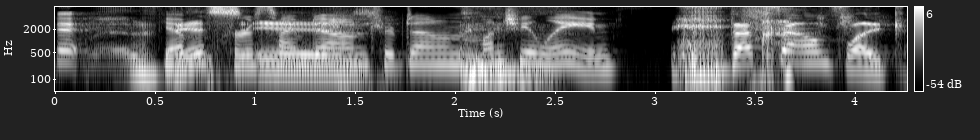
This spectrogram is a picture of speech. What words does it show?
yep, this first time down, trip down Munchie Lane. That sounds like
